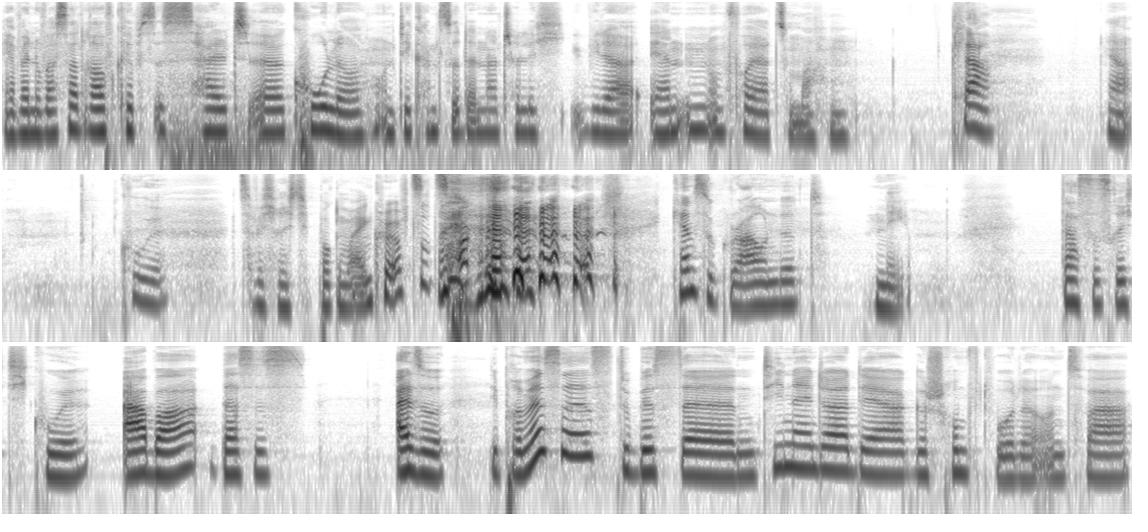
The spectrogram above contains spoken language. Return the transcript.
Ja, wenn du Wasser drauf kippst, ist es halt äh, Kohle und die kannst du dann natürlich wieder ernten, um Feuer zu machen. Klar. Ja. Cool. Jetzt habe ich richtig Bock, Minecraft zu zocken. Kennst du Grounded? nee. Das ist richtig cool. Aber das ist, also die Prämisse ist, du bist äh, ein Teenager, der geschrumpft wurde. Und zwar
